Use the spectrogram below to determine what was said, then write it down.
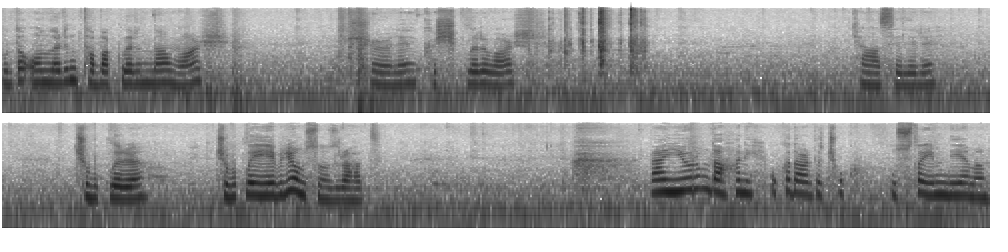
Burada onların tabaklarından var. Şöyle kaşıkları var. Kaseleri. Çubukları. Çubukla yiyebiliyor musunuz rahat? Ben yiyorum da hani o kadar da çok ustayım diyemem.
